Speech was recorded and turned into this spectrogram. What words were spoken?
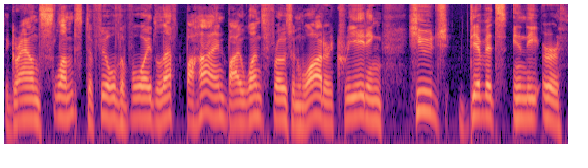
The ground slumps to fill the void left behind by once frozen water, creating huge divots in the earth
